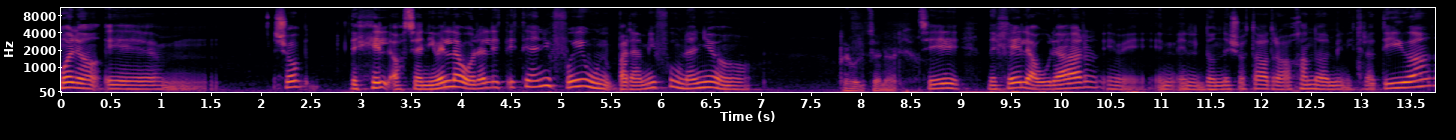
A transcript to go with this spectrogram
Bueno, eh, yo dejé, o sea, a nivel laboral, este este año fue un, para mí fue un año, Revolucionario. sí, dejé de laburar eh, en, en donde yo estaba trabajando de administrativa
